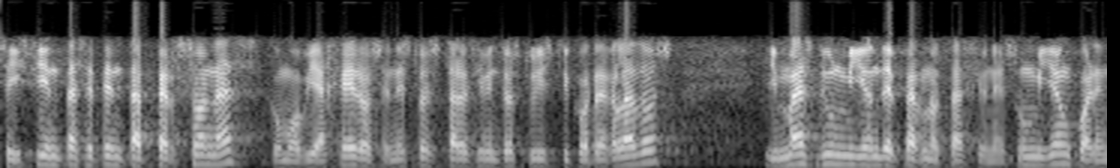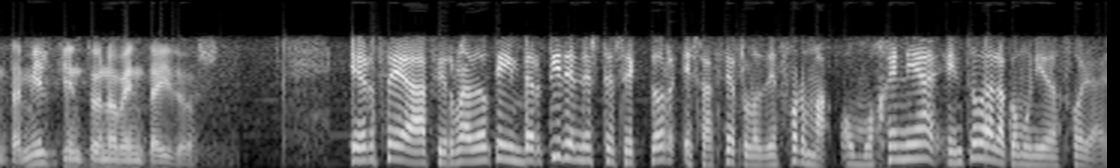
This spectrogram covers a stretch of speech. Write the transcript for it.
670 personas como viajeros en estos establecimientos turísticos reglados y más de un millón de pernotaciones, un millón cuarenta mil ciento noventa y dos. ERCE ha afirmado que invertir en este sector es hacerlo de forma homogénea en toda la comunidad foral.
